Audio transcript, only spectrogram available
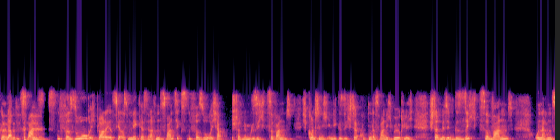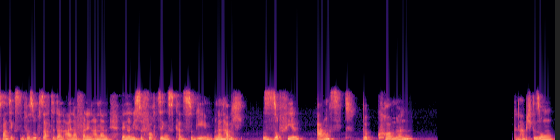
nach dem 20. Versuch, ich plaudere jetzt hier aus dem Nähkästchen, nach dem 20. Versuch, ich hab, stand mit dem Gesicht zur Wand. Ich konnte nicht in die Gesichter gucken, das war nicht möglich. Ich stand mit dem Gesicht zur Wand und nach dem 20. Versuch sagte dann einer von den anderen, wenn du nicht sofort singst, kannst du gehen. Und dann habe ich so viel Angst bekommen. Dann habe ich gesungen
